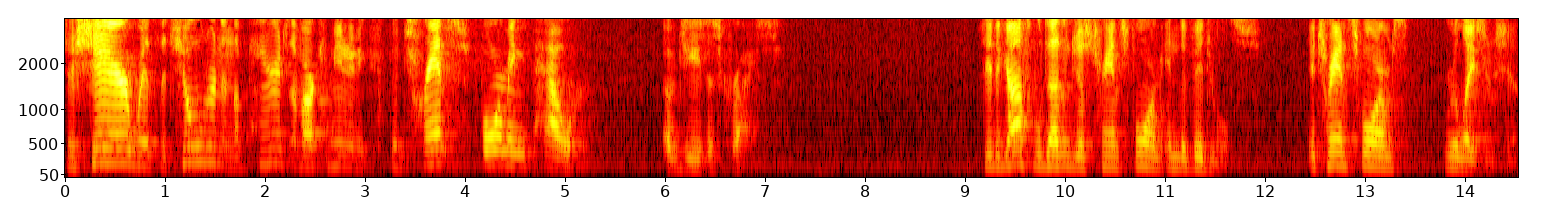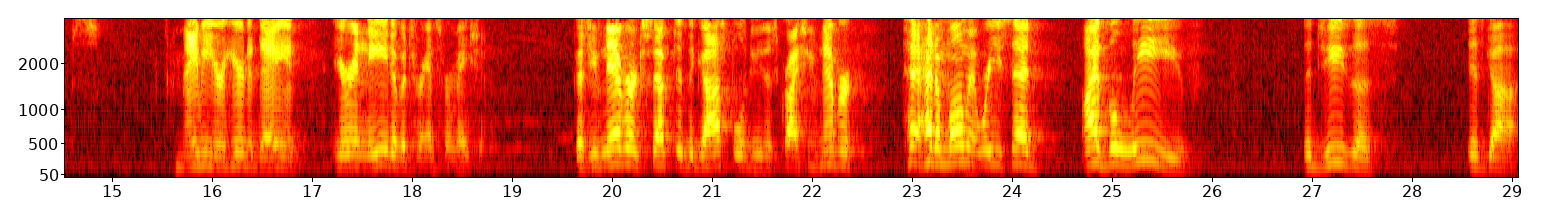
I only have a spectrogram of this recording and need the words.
to share with the children and the parents of our community the transforming power of Jesus Christ. See, the gospel doesn't just transform individuals, it transforms relationships. Maybe you're here today and you're in need of a transformation because you've never accepted the gospel of Jesus Christ. You've never t- had a moment where you said, I believe that Jesus is God.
